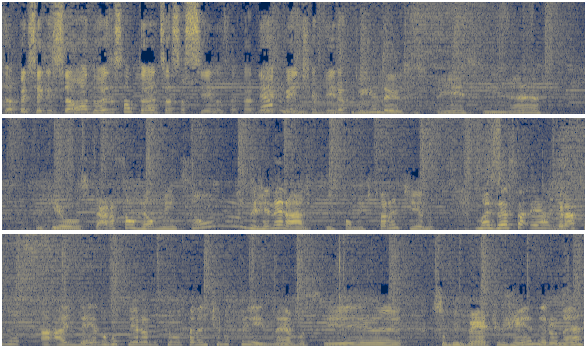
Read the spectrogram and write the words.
da perseguição a dois assaltantes assassinos, né, cara? De repente vira tudo. thriller, suspense, né? Porque os caras são realmente são degenerados, principalmente o Tarantino. Mas essa é a graça do a, a ideia do roteiro do que o Tarantino fez, né? Você subverte o gênero, né?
